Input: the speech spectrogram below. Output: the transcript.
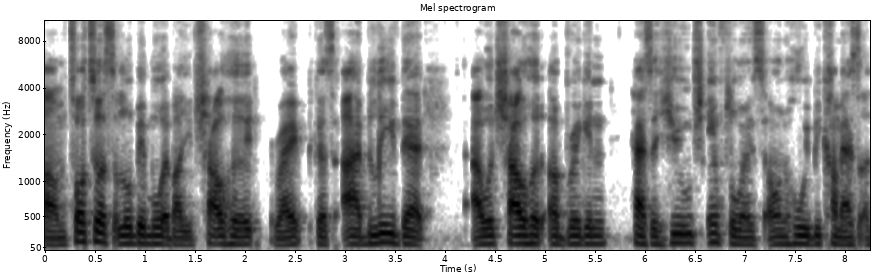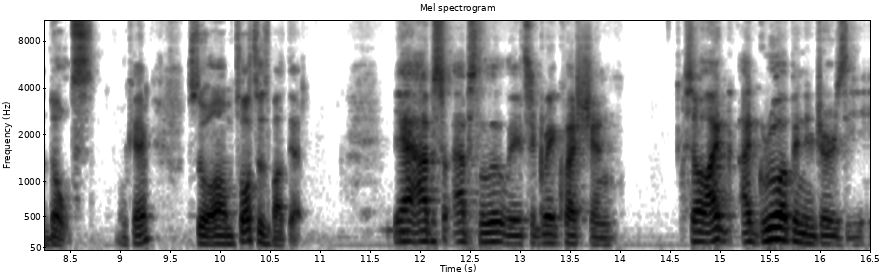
um, talk to us a little bit more about your childhood, right? Because I believe that our childhood upbringing has a huge influence on who we become as adults. Okay, so um, talk to us about that. Yeah, abs- absolutely. It's a great question. So I I grew up in New Jersey,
